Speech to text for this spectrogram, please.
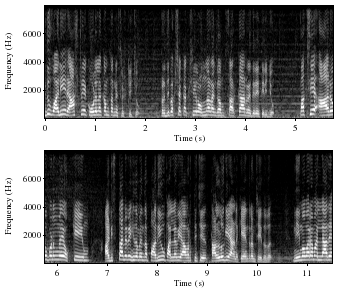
ഇത് വലിയ രാഷ്ട്രീയ കോളിളക്കം തന്നെ സൃഷ്ടിച്ചു. പ്രതിപക്ഷ കക്ഷികൾ ഒന്നടങ്കം സർക്കാരിനെതിരെ തിരിഞ്ഞു. പക്ഷേ ആരോപണങ്ങളെയൊക്കെയും അടിസ്ഥാനരഹിതമെന്ന പതിവ് പല്ലവി ആവർത്തിച്ച് തള്ളുകയാണ് കേന്ദ്രം ചെയ്തത്. നിയമപരമല്ലാതെ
